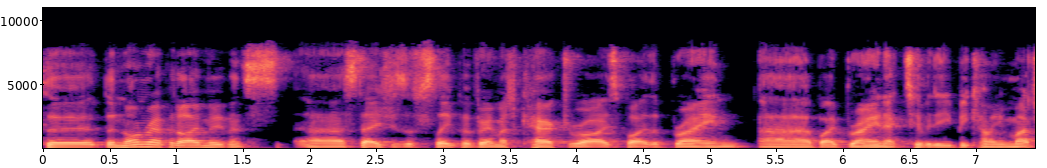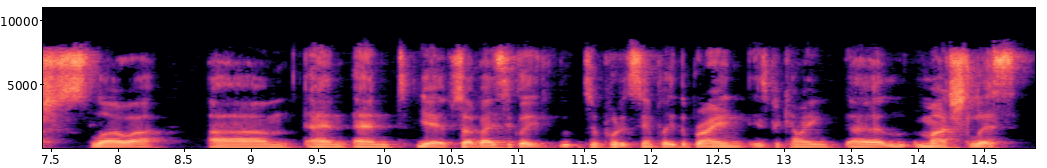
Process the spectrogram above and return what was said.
The the non rapid eye movements uh, stages of sleep are very much characterized by the brain uh, by brain activity becoming much slower Um, and and yeah, so basically, to put it simply, the brain is becoming uh, much less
